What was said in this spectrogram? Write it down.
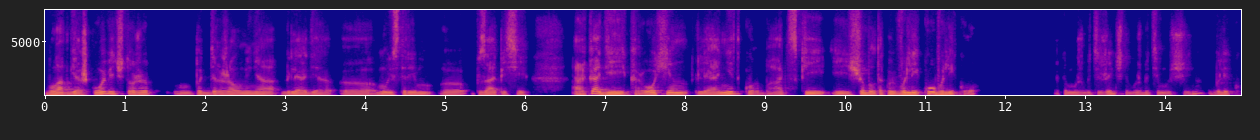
Влад Гяшкович тоже поддержал меня, глядя э, мой стрим э, в записи. Аркадий Крохин, Леонид Курбацкий и еще был такой Валико-Валико. Это может быть и женщина, может быть и мужчина. Валико.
